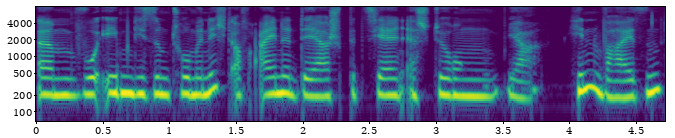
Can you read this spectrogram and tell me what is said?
ähm, wo eben die Symptome nicht auf eine der speziellen Essstörungen ja, hinweisen.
